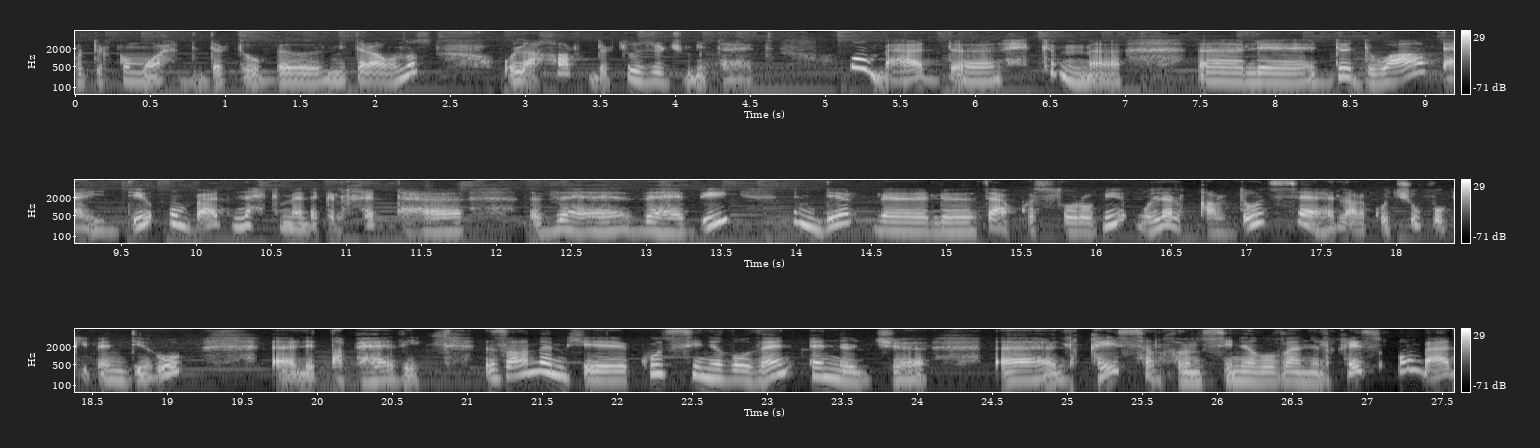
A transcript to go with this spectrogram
قلت لكم واحد درتو بمتر ونص والاخر درتو زوج مترات. ومن بعد نحكم لي دو دوا تاع يدي ومن بعد نحكم هذاك الخيط ذهبي ندير تاع السرومي ولا القردون ساهل. راكو تشوفوا كيف نديروه آه، لي طاب هذه. زعما كل سيني ضوذان أنج آه، القيس. نخدم سيني ضوذان القيس ومن بعد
